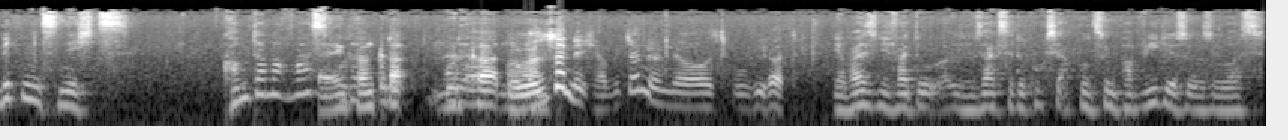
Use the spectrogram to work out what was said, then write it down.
mitten ins Nichts, kommt da noch was? Ja, oder, oder, oder, Karten So ran. ist er nicht, habe ich ja nicht ausprobiert. ja, weiß ich nicht, weil du, du sagst ja, du guckst ja ab und zu ein paar Videos oder sowas.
